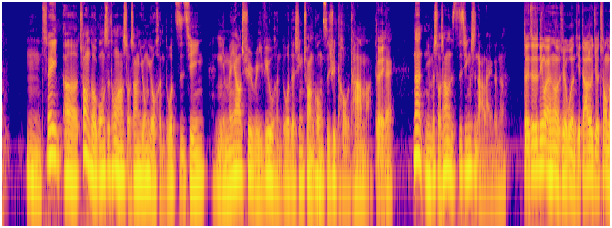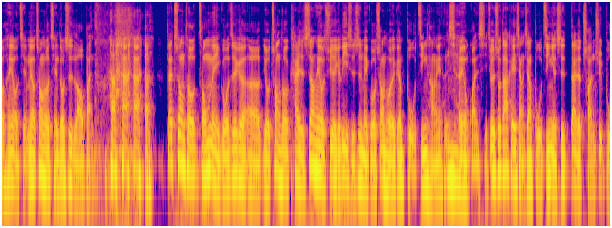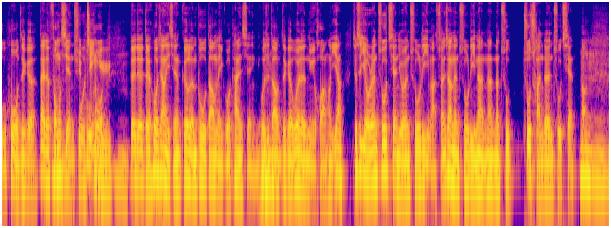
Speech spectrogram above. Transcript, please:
嗯，所以呃，创投公司通常手上拥有很多资金，嗯，你们要去 review 很多的新创公司去投它嘛，对不对？对。那你们手上的资金是哪来的呢？对，这是另外一个很有趣的问题。大家都觉得创投很有钱，没有创投钱都是老板。在创投从美国这个呃有创投开始，实际上很有趣的一个历史是美国创投业跟捕鲸行业很很有关系。就是说，大家可以想象，捕鲸也是带着船去捕获，这个带着风险去捕获。对对对，或像以前哥伦布到美国探险，或是到这个为了女皇一样，就是有人出钱，有人出力嘛。船上能出力，那那那出出船的人出钱啊。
